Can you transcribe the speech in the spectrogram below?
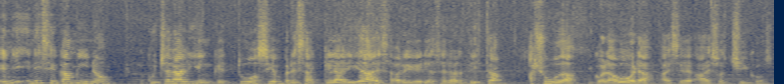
en, en ese camino, escuchar a alguien que tuvo siempre esa claridad de saber que quería ser artista, ayuda y colabora a, ese- a esos chicos.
